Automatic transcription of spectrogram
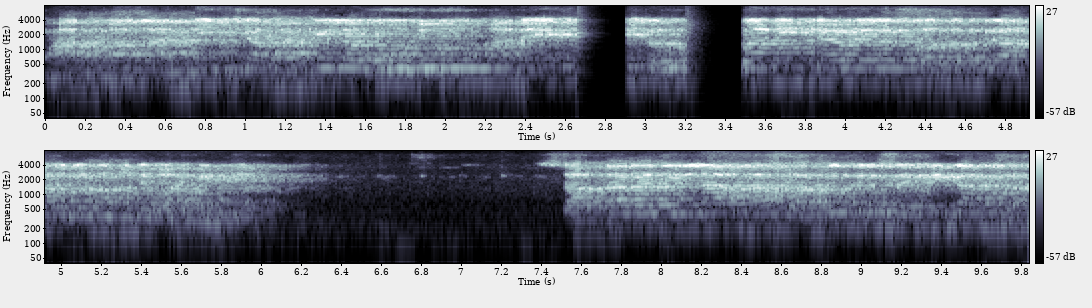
महात्मा गांधींच्या हाकेला हो देऊन अनेक तरुणांनी त्यावेळेला स्वातंत्र्य आंदोलनामध्ये भाग घेतला. सातारा जिल्हा हा स्वातंत्र्य सैनिकांचा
